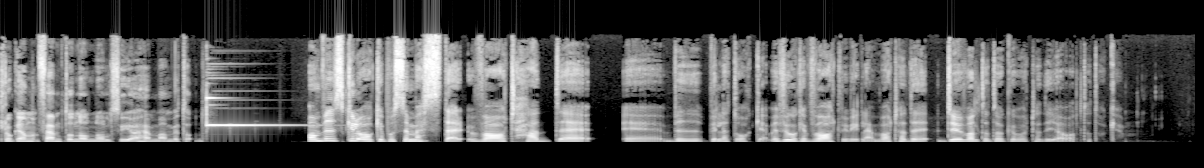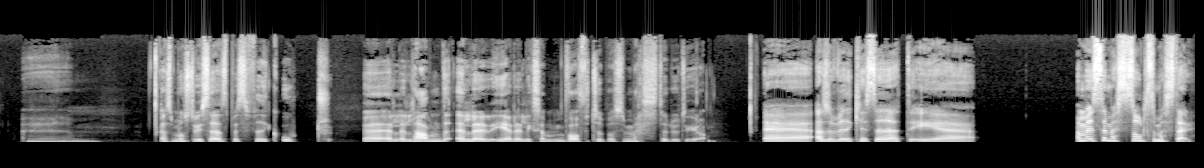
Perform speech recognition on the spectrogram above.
klockan 15.00 så är jag hemma med Todd. Om vi skulle åka på semester, vart hade eh, vi velat åka? Vi fick åka vart vi ville. Vart hade du valt att åka vart hade jag valt att åka? Um, alltså måste vi säga en specifik ort eh, eller land eller är det liksom vad för typ av semester du tycker om? Eh, alltså vi kan säga att det är ja, men semester, solsemester.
